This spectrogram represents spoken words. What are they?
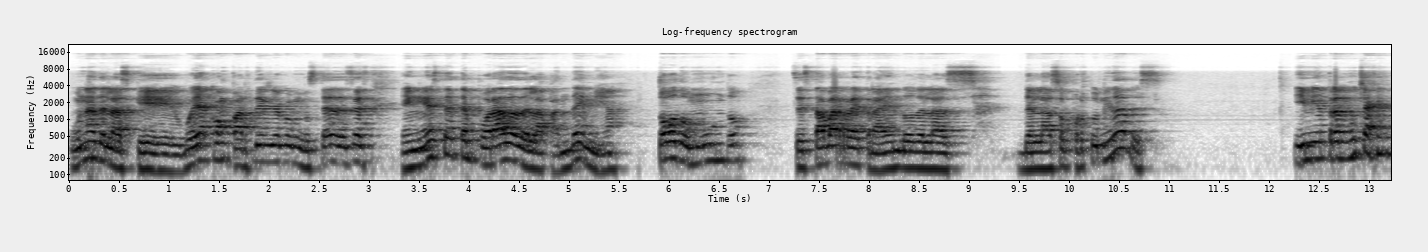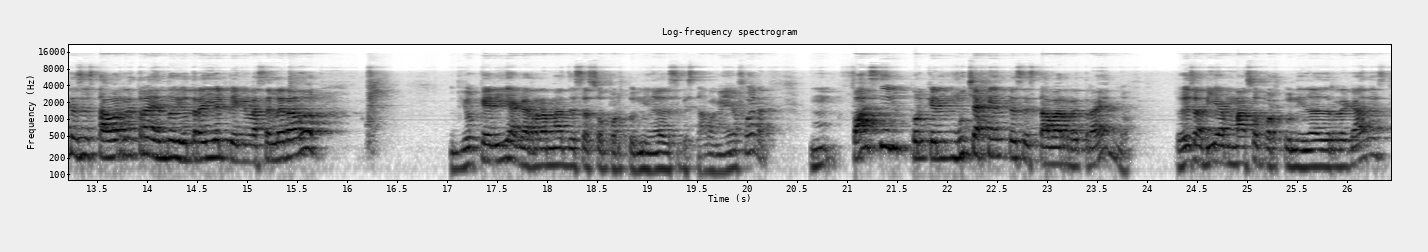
Una de las que voy a compartir yo con ustedes es, en esta temporada de la pandemia, todo mundo se estaba retrayendo de las, de las oportunidades. Y mientras mucha gente se estaba retrayendo, yo traía el pie en el acelerador. Yo quería agarrar más de esas oportunidades que estaban ahí afuera. Fácil porque mucha gente se estaba retrayendo. Entonces había más oportunidades regadas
